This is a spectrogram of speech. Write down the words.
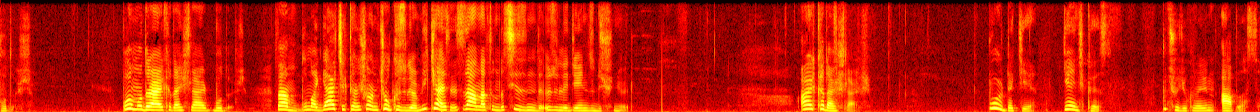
budur. Bu mudur arkadaşlar? Budur. Ben buna gerçekten şu an çok üzülüyorum. Hikayesini size anlattığımda sizin de üzüleceğinizi düşünüyorum. Arkadaşlar, buradaki genç kız bu çocukların ablası.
